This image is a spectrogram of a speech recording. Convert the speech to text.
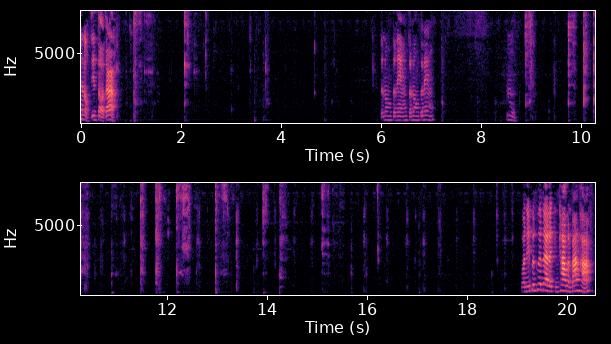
มา กินต่อจ้าตะนงตะแนงตะนงตะแนงอืมวันนี้เพื่อนๆได้อะไรกินข้าวกันบ้างคะ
